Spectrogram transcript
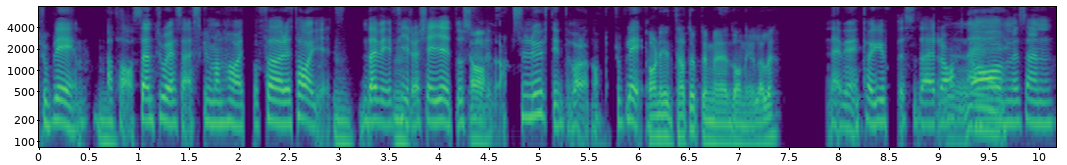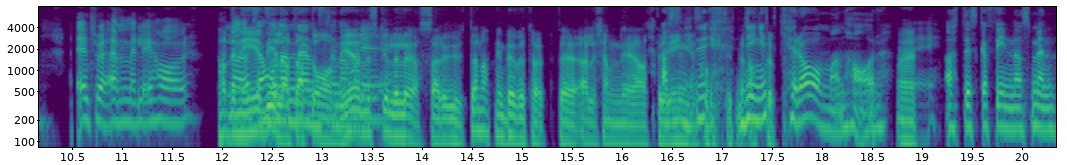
problem Mm. att ha. Sen tror jag så här, skulle man ha ett på företaget Mm. där vi är Mm. fyra tjejer, då skulle Ja. det absolut inte vara något problem. Har ni tagit upp det med Daniel? eller? Nej, vi har inte tagit upp det så där rakt Nej. av. Men sen, jag tror Emily har... Hade ni velat att Daniel skulle lösa det utan att ni behöver ta upp det? Eller känner ni att det är Alltså, inget det, konstigt? det är inget krav man har Nej. Att det ska finnas, men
